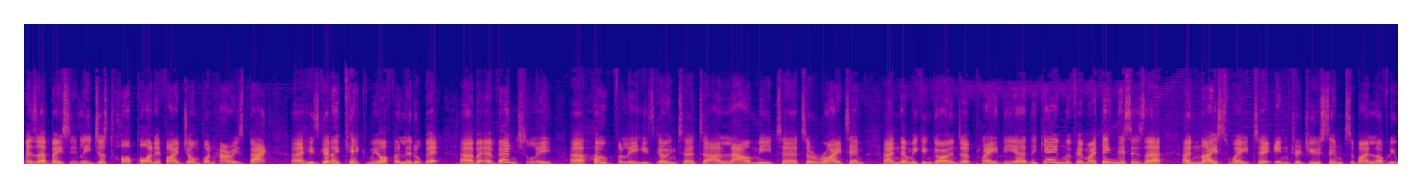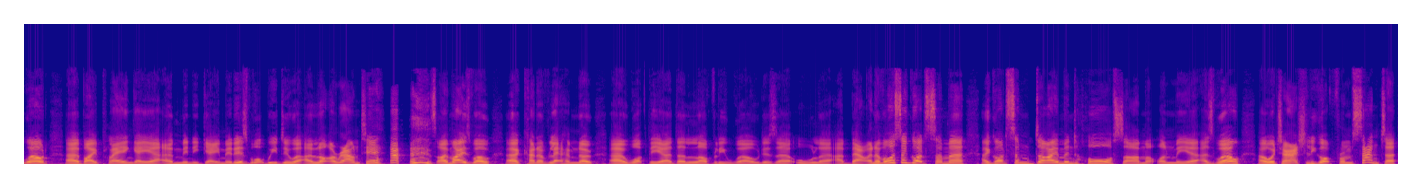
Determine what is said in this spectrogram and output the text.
is uh, basically just hop on. If I jump on Harry's back, uh, he's going to kick me off a little bit, uh, but eventually, uh, hopefully, he's going to, to allow me to, to ride him, and then we can go and uh, play the uh, the game with him. I think this is a, a nice way to introduce him to my lovely world uh, by playing a, a mini game. It is what we do a lot around here, so I might as well kind of let him know what the the lovely world is all about. And I've also got some I got some diamond horse armor on me as well, which I actually got from Santa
